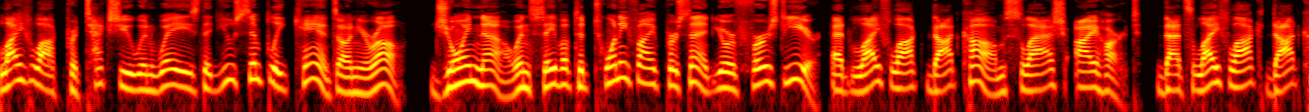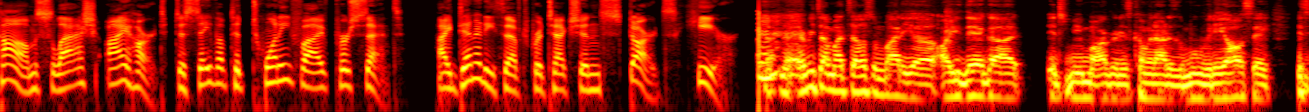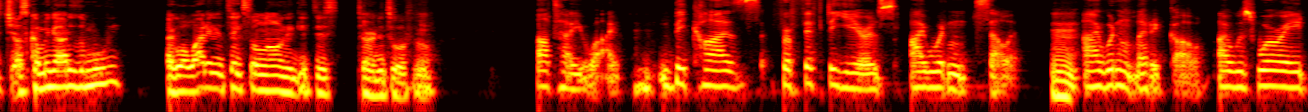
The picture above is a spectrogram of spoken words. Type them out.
Lifelock protects you in ways that you simply can't on your own. Join now and save up to 25% your first year at lifelock.com slash iHeart. That's lifelock.com slash iHeart to save up to 25%. Identity theft protection starts here. Now, now, every time I tell somebody, uh, "Are you there, God?" It's me, Margaret. Is coming out as a movie. They all say, "It's just coming out as a movie." Like, well, why did it take so long to get this turned into a film? I'll tell you why. Because for 50 years, I wouldn't sell it. Mm. I wouldn't let it go. I was worried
